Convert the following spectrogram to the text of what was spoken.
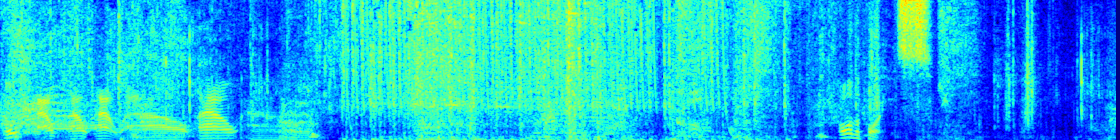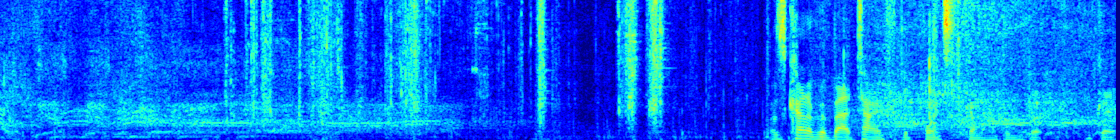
Oh, ow, ow, ow, ow, ow, ow. All the points. It was kind of a bad time for the points to come happen, but okay.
